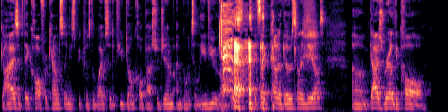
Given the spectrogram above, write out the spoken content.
Guys, if they call for counseling, it's because the wife said, if you don't call Pastor Jim, I'm going to leave you. Like, it's, it's like kind of those kind of deals. Um, guys rarely call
